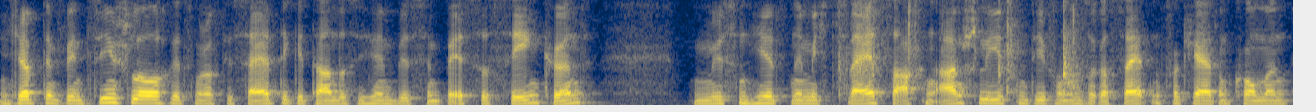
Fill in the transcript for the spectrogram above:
Ich habe den Benzinschlauch jetzt mal auf die Seite getan, dass ihr hier ein bisschen besser sehen könnt. Wir müssen hier jetzt nämlich zwei Sachen anschließen, die von unserer Seitenverkleidung kommen.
